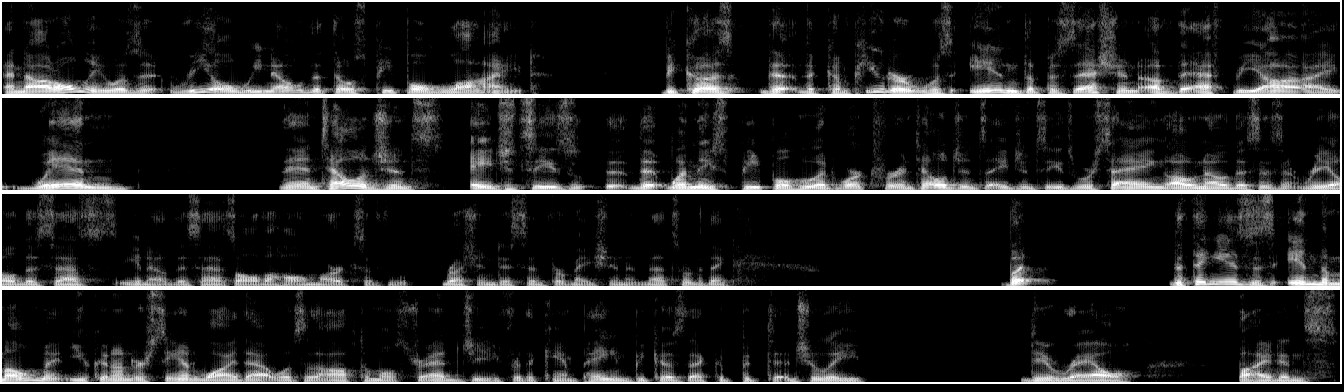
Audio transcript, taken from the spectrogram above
And not only was it real, we know that those people lied because the, the computer was in the possession of the FBI when the intelligence agencies uh, that when these people who had worked for intelligence agencies were saying, "Oh no, this isn't real. This has you know this has all the hallmarks of Russian disinformation and that sort of thing." But the thing is, is in the moment you can understand why that was the optimal strategy for the campaign because that could potentially derail Biden's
